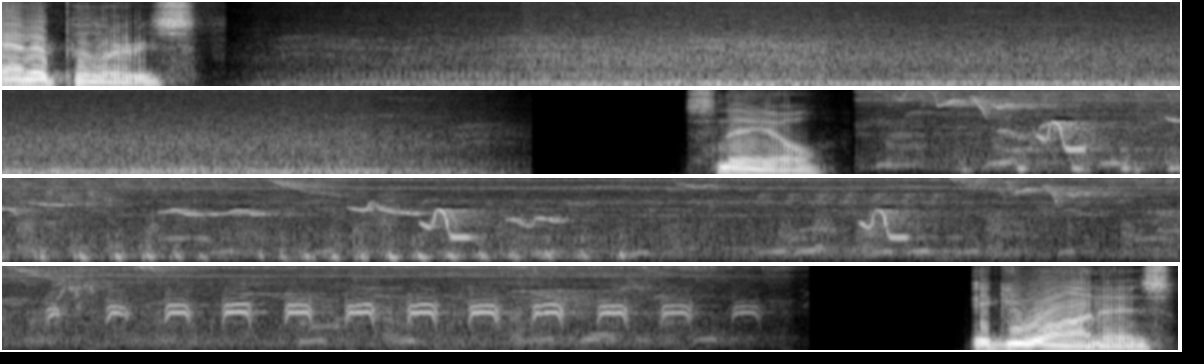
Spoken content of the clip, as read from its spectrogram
Caterpillars. Snail. Iguanas.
